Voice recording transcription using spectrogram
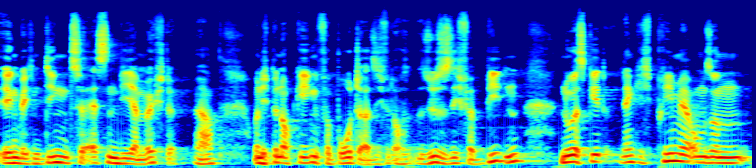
irgendwelchen Dingen zu essen, wie er möchte. Ja. Und ich bin auch gegen Verbote. Also ich würde auch Süßes nicht verbieten. Nur es geht, denke ich, primär um so ein,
